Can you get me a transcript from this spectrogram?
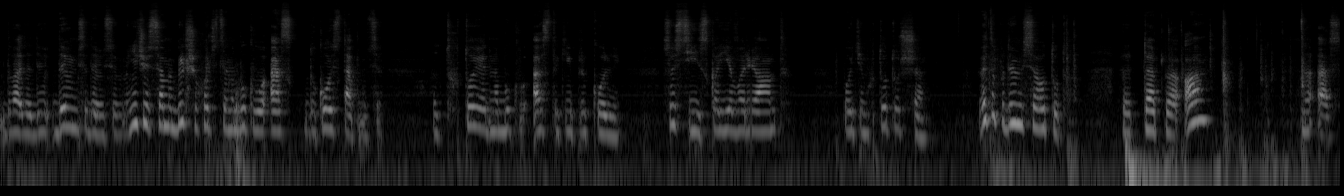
Давайте дивимося, дивимося. Мені щось саме більше хочеться на букву С до когось тепнутися. От хто є на букву С такий прикольний? Сосіска є варіант. Потім хто тут ще? Давайте подивимося отут. Е, ТПА на С.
